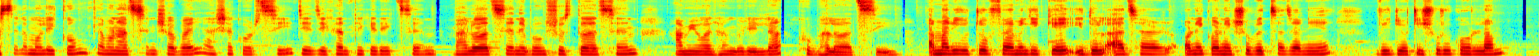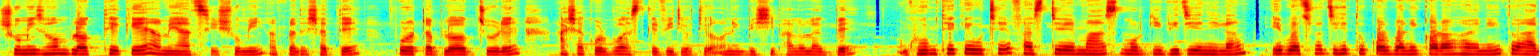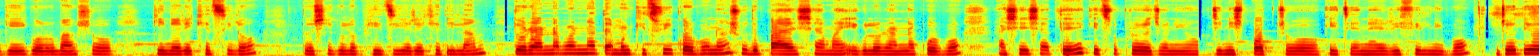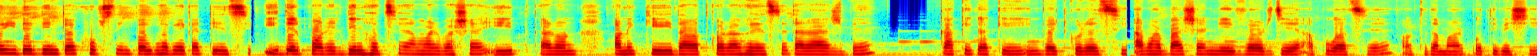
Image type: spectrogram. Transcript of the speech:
আসসালামু আলাইকুম, কেমন আছেন সবাই? আশা করছি যে যেখান থেকে দেখছেন ভালো আছেন এবং সুস্থ আছেন। আমিও আলহামদুলিল্লাহ খুব ভালো আছি। আমার ইউটিউব ফ্যামিলিকে ঈদুল আজহার অনেক অনেক শুভেচ্ছা জানিয়ে ভিডিওটি শুরু করলাম। সুমিজ হোম ব্লগ থেকে আমি আছি সুমি, আপনাদের সাথে পুরোটা ব্লগ জুড়ে। আশা করব আজকের ভিডিওটি অনেক বেশি ভালো লাগবে। ঘুম থেকে উঠে ফার্স্টে মাছ, মুরগি ভিজিয়ে নিলাম। এবছর যেহেতু কোরবানি করা হয়নি, তো আগেই গরুর মাংস কিনে রেখেছিল। তো সেগুলো ভিজিয়ে রেখে দিলাম। তো রান্না বান্না তেমন কিছুই করব না, শুধু পায়েস, শ্যামাই এগুলো রান্না করব। আর সেই সাথে কিছু প্রয়োজনীয় জিনিসপত্র, কিচেনের রিফিল নিব। যদিও ঈদের দিনটা খুব সিম্পল ভাবে কাটিয়েছি। ঈদের পরের দিন হচ্ছে আমার বাসায় ঈদ, কারণ অনেককেই দাওয়াত করা হয়েছে, তারা আসবে। কাকে কাকে ইনভাইট করেছি? আমার বাসার নেভার যে আপু আছে, অর্থাৎ আমার প্রতিবেশী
